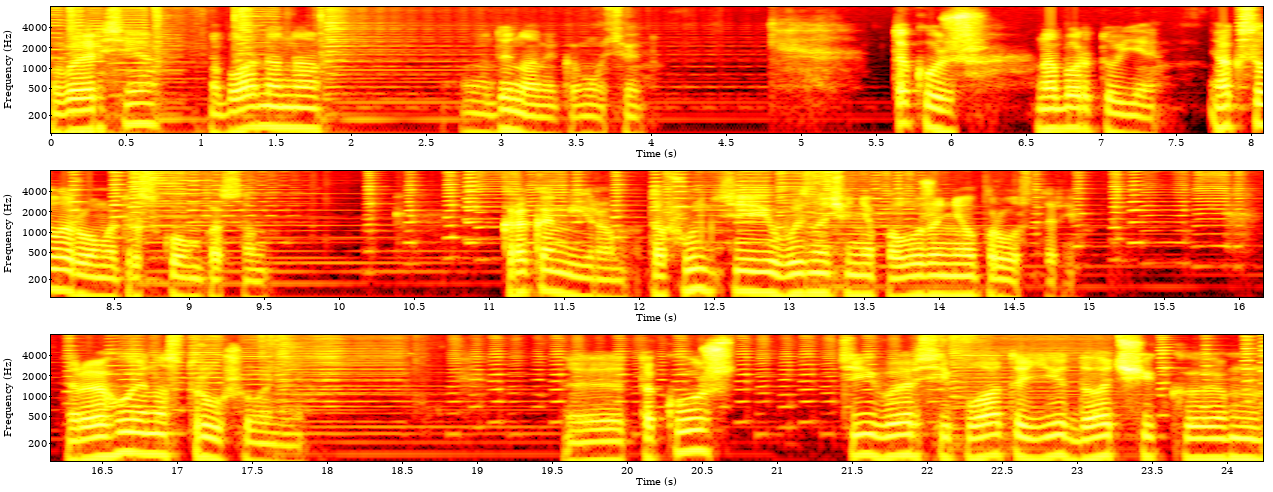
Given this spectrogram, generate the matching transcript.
версія обладнана е, динаміком. Ось він. Також на борту є акселерометр з компасом, кракоміром та функцією визначення положення у просторі. Реагує на струшування. Е, Також цій версії плати є датчик ем,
